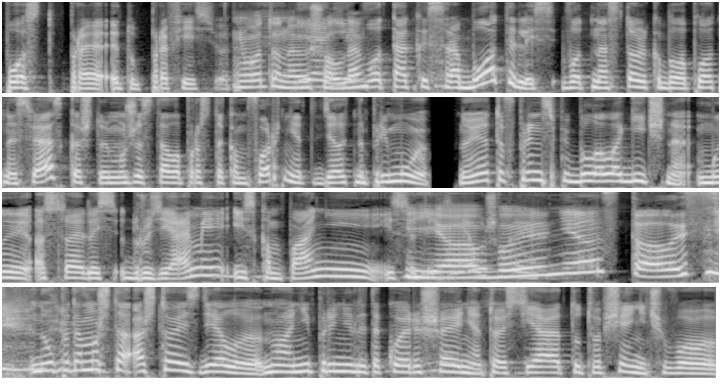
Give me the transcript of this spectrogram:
пост про эту профессию. Вот он и, и ушел, да? Вот так и сработались. Вот настолько была плотная связка, что им уже стало просто комфортнее это делать напрямую. Но это, в принципе, было логично. Мы остались друзьями из компании, и с этой я девушкой. Я бы не осталась. Ну, потому что, а что я сделаю? Ну, они приняли такое решение. То есть я тут вообще ничего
